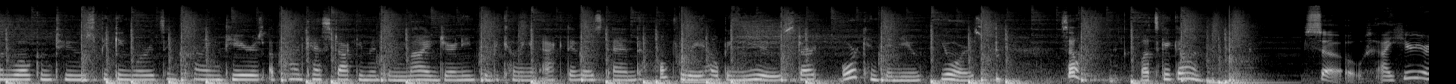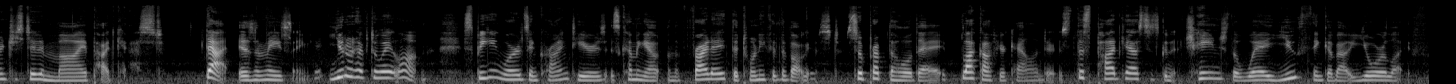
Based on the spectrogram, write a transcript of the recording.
and welcome to Speaking Words and Crying Tears, a podcast documenting my journey to becoming an activist and hopefully helping you start or continue yours. So, let's get going. So, I hear you're interested in my podcast. That is amazing. You don't have to wait long. Speaking Words and Crying Tears is coming out on the Friday, the 25th of August. So prep the whole day. Block off your calendars. This podcast is going to change the way you think about your life.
